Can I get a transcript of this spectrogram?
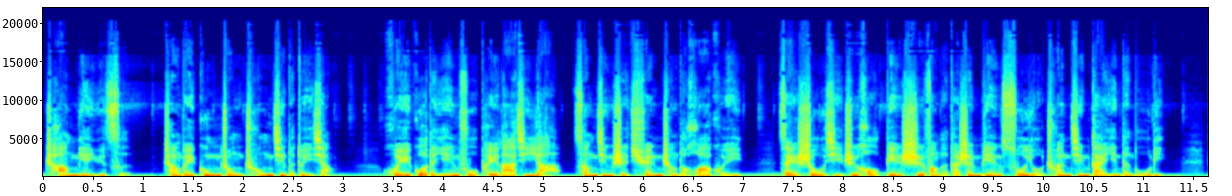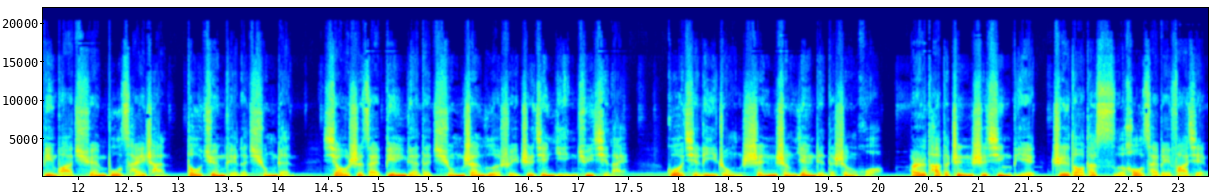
长眠于此，成为公众崇敬的对象。悔过的淫妇佩拉吉亚曾经是全城的花魁，在受洗之后便释放了他身边所有穿金戴银的奴隶，并把全部财产都捐给了穷人，消失在边远的穷山恶水之间隐居起来，过起了一种神圣阉人的生活。而他的真实性别，直到他死后才被发现。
